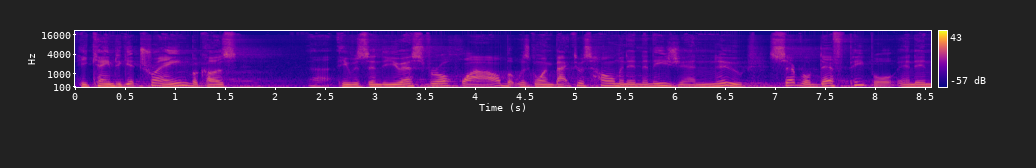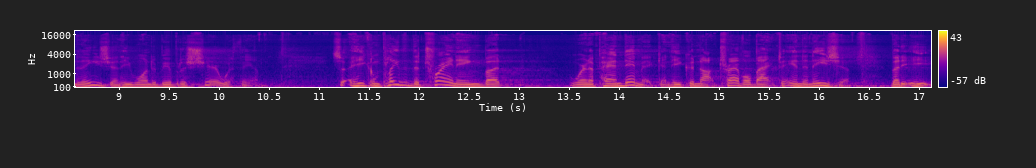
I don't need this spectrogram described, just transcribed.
he came to get trained because uh, he was in the U.S. for a while, but was going back to his home in Indonesia and knew several deaf people in Indonesia, and he wanted to be able to share with them. So he completed the training, but we're in a pandemic, and he could not travel back to Indonesia. But he,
